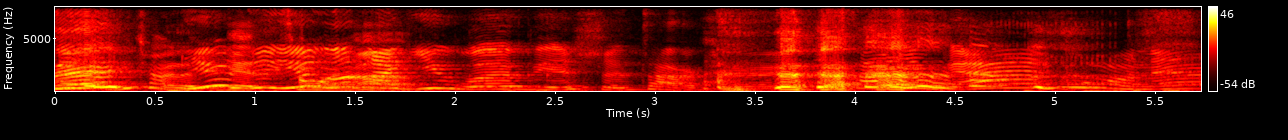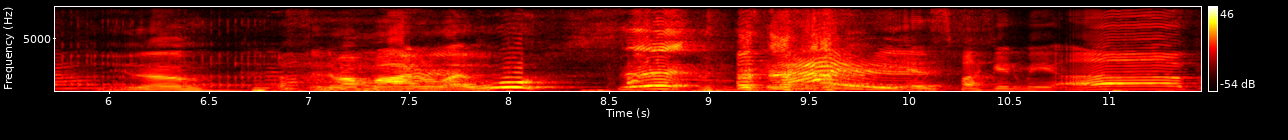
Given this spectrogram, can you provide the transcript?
it. You it. trying to You, get do- you look up. like you would be a shit talker. That's all you got. Come on now. You know. And in my mind, I'm like, woo, shit. He Tired. is fucking me up.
